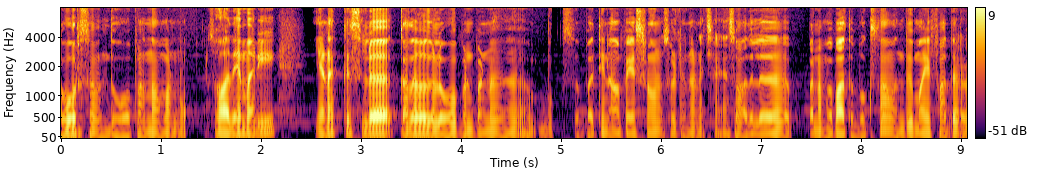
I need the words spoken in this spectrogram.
டோர்ஸை வந்து ஓப்பன் தான் பண்ணும். ஸோ அதே மாதிரி எனக்கு சில கதவுகளை ஓப்பன் பண்ண புக்ஸை பற்றி நான் பேசுகிறோன்னு சொல்லிட்டு நினச்சேன். ஸோ அதில் இப்போ நம்ம பார்த்த புக்ஸ் தான் வந்து my father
